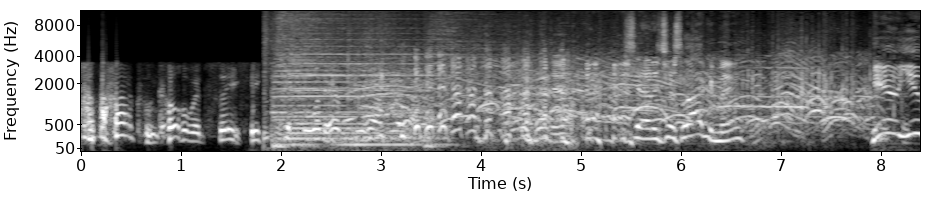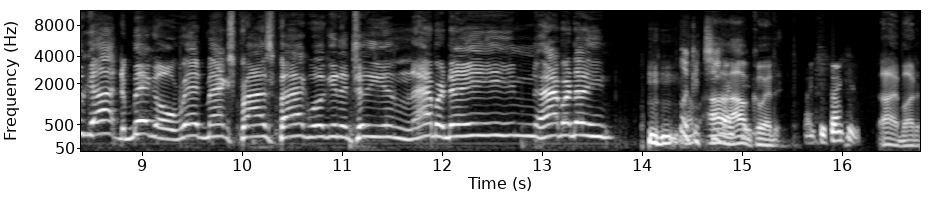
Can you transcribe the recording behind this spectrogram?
I'm going to go with C. Whatever you You sounded just like him, man. Hugh, you got the big old Red Max prize pack. We'll get it to you in Aberdeen. Aberdeen. Look at you. I'll, I'll quit it. Thank you. Thank you. All right, buddy.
